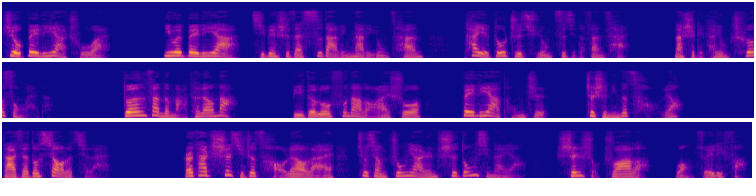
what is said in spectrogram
只有贝利亚除外，因为贝利亚即便是在斯大林那里用餐，他也都只取用自己的饭菜，那是给他用车送来的。端饭的马特廖娜、彼得罗夫娜老爱说：“贝利亚同志，这是您的草料。”大家都笑了起来。而他吃起这草料来，就像中亚人吃东西那样，伸手抓了往嘴里放。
